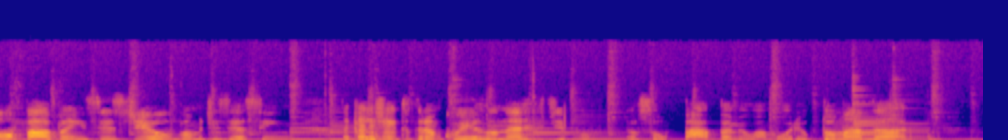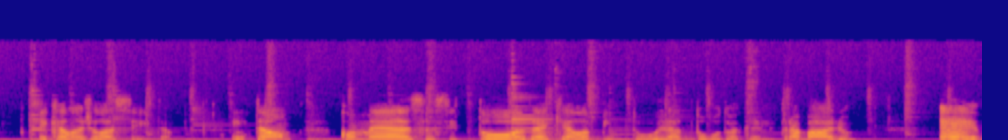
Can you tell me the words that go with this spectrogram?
O Papa insistiu, vamos dizer assim, daquele jeito tranquilo, né? Tipo, eu sou o Papa, meu amor, eu tô mandando. Michelangelo aceita. Então, começa-se toda aquela pintura, todo aquele trabalho. E,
